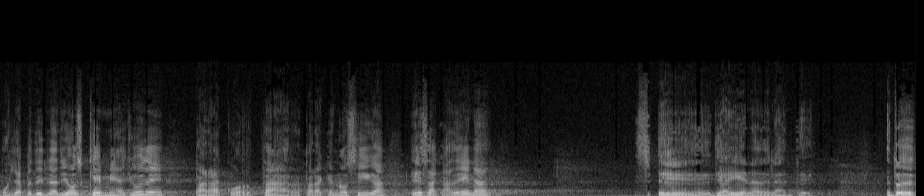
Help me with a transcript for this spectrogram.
voy a pedirle a Dios que me ayude para cortar, para que no siga esa cadena eh, de ahí en adelante. Entonces,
